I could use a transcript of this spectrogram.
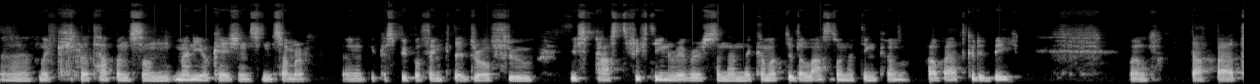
uh, like that happens on many occasions in summer uh, because people think they drove through these past 15 rivers and then they come up to the last one and think oh how bad could it be well that bad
